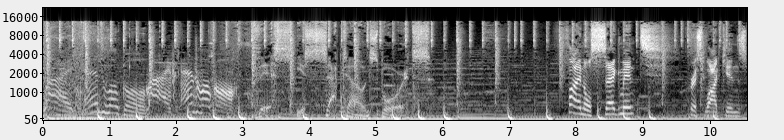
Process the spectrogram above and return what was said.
Live and local. Live and local. This is Sactown Sports. Final segment. Chris Watkins,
